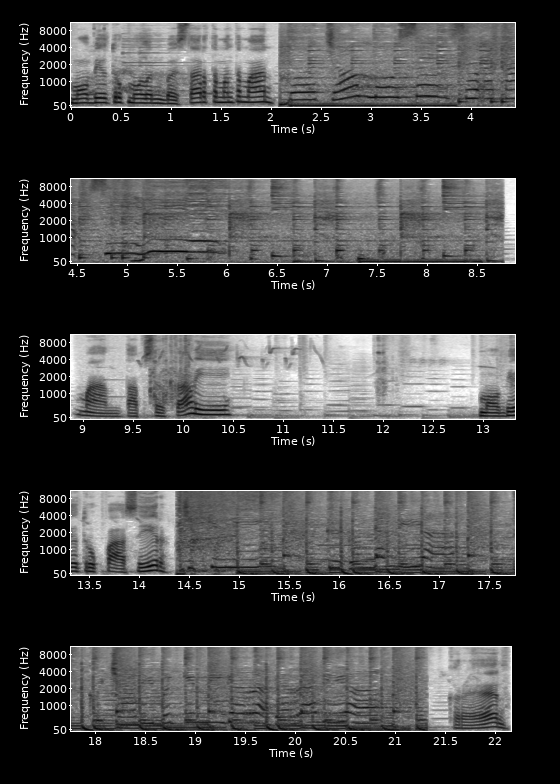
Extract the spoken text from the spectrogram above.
Mobil truk molen besar teman-teman. Bojomu tak Mantap sekali. Mobil truk pasir. Cikini kegondang dia Ku cari begini gara-gara dia Keren.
